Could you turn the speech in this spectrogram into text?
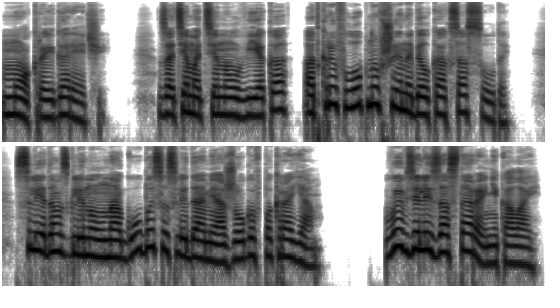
Мокрый и горячий. Затем оттянул века, открыв лопнувшие на белках сосуды. Следом взглянул на губы со следами ожогов по краям. «Вы взялись за старое, Николай,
